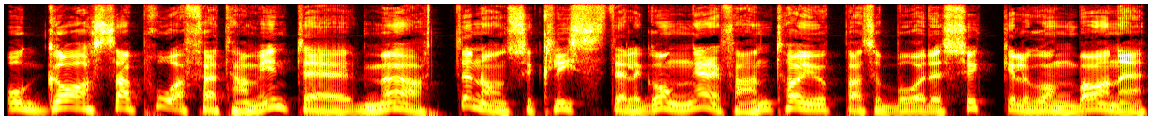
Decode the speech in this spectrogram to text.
och gasar på för att han vill inte möta någon cyklist eller gångare för han tar ju upp alltså både cykel och gångbana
